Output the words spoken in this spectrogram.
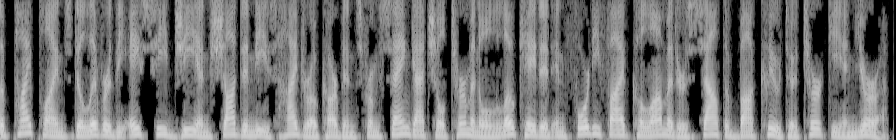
The pipelines deliver the ACG and Shah Deniz hydrocarbons from Sangachal terminal located in 45 km south of Baku to Turkey and Europe.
